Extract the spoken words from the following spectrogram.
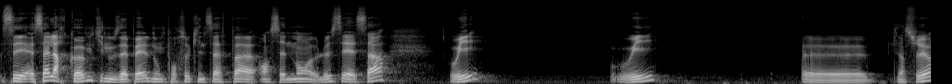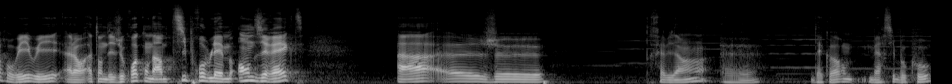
c'est c'est l'Arcom qui nous appelle. Donc pour ceux qui ne savent pas anciennement le CSA. Oui. Oui. Euh, bien sûr, oui, oui. Alors attendez, je crois qu'on a un petit problème en direct. Ah, euh, je. Très bien. euh, D'accord, merci beaucoup.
